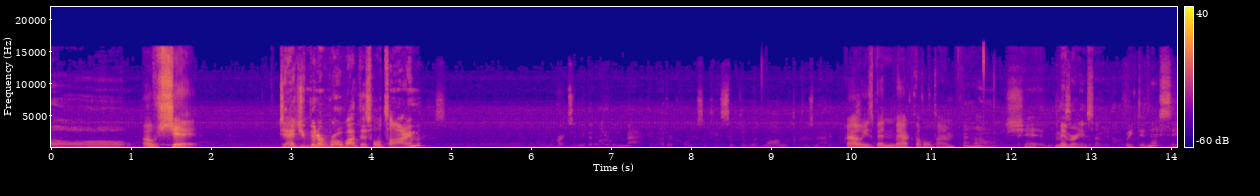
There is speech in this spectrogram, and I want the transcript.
Oh. Oh shit. Dad, you've been a robot this whole time? Parts of me that are hidden Mack and other cores in case something went wrong with the prismatic. Oh, he's been Mack the whole time. Oh, shit. Memories. Wait, didn't I say?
